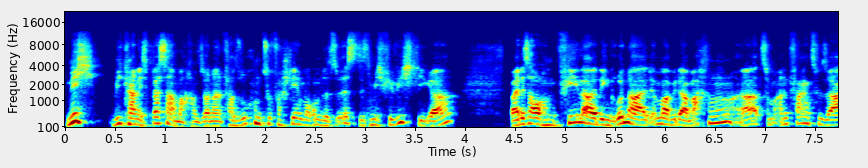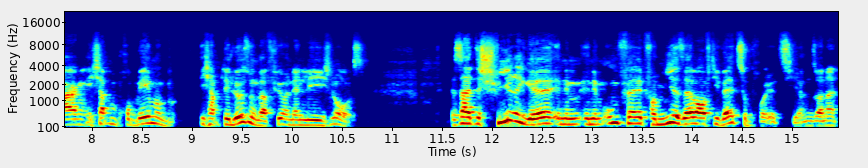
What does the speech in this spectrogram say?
Nicht, wie kann ich es besser machen, sondern versuchen zu verstehen, warum das so ist. Das ist mich viel wichtiger, weil das auch ein Fehler, den Gründer halt immer wieder machen, ja, zum Anfang zu sagen, ich habe ein Problem und ich habe die Lösung dafür und dann lege ich los. Das ist halt das Schwierige, in dem, in dem Umfeld von mir selber auf die Welt zu projizieren, sondern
